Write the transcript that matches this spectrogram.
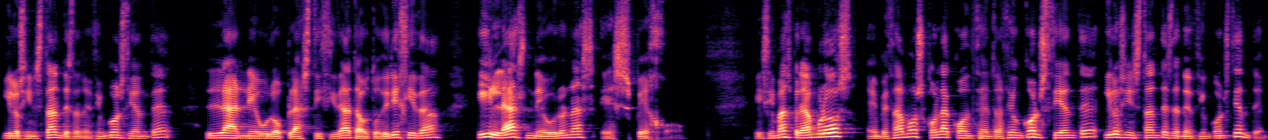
y los instantes de atención consciente, la neuroplasticidad autodirigida y las neuronas espejo. Y sin más preámbulos, empezamos con la concentración consciente y los instantes de atención consciente.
